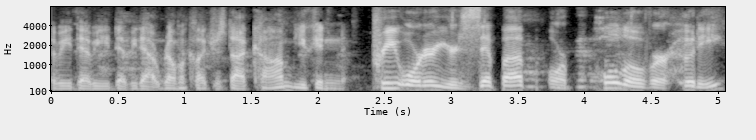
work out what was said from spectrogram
www.realmcollectors.com. You can pre-order your zip up or pullover hoodie.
